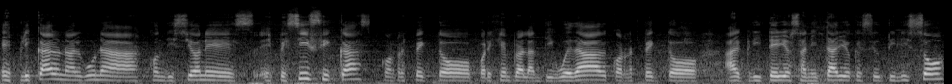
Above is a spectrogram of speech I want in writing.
Explicaron algunas condiciones específicas con respecto, por ejemplo, a la antigüedad, con respecto al criterio sanitario que se utilizó.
